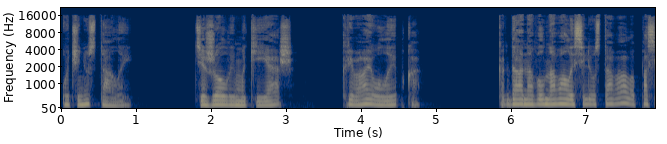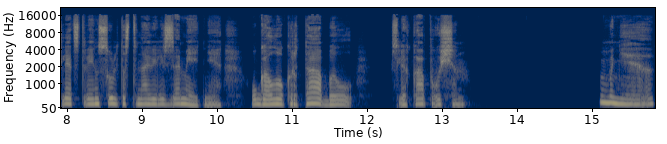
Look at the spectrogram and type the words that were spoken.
очень усталый. Тяжелый макияж, кривая улыбка. Когда она волновалась или уставала, последствия инсульта становились заметнее. Уголок рта был слегка опущен. «Мне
